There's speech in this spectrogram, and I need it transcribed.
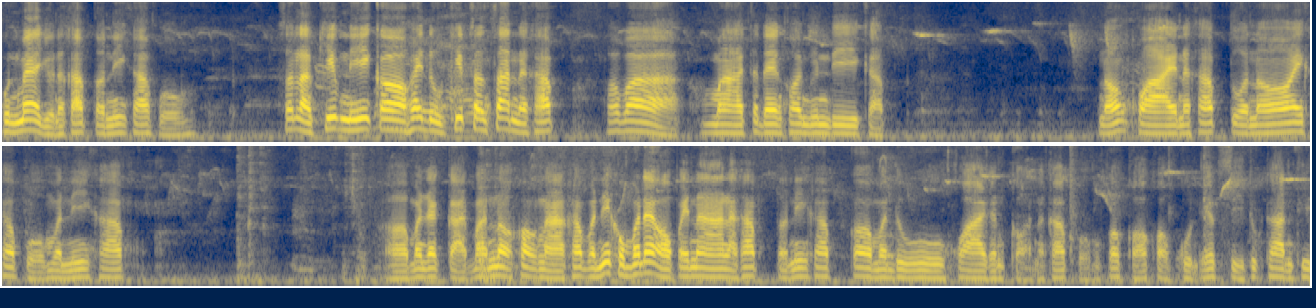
คุณแม่อยู่นะครับตอนนี้ครับผมสำหรับคลิปนี้ก็ให้ดูคลิปสั้น ๆนะครับ เพราะว่ามาแสดงความยินดีกับ น้องควายนะครับ ตัวน้อยครับผมวันนี้ครับเอ่อบรรยากาศบ้านนอกคองนาครับ วันนี้คงไม่ได้ออกไปนาแหละครับ ตอนนี้ครับก็มาดูควายกันก่อนนะครับ ผมก็ขอขอบคุณ FC ทุกท่านที่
